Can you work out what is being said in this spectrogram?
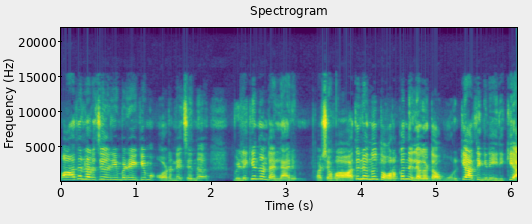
വാതിലടച്ച് കഴിയുമ്പോഴേക്കും ഉടനെ ചെന്ന് വിളിക്കുന്നുണ്ട് എല്ലാവരും പക്ഷെ വാതിലൊന്നും തുറക്കുന്നില്ല കേട്ടോ. മുറിക്കകത്ത് ഇങ്ങനെ ഇരിക്കുക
